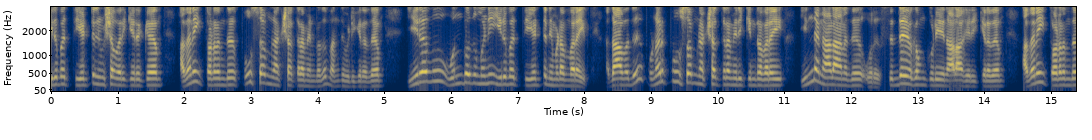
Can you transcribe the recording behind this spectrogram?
இருபத்தி எட்டு நிமிஷம் வரைக்கும் இருக்கு. அதனை தொடர்ந்து பூசம் நட்சத்திரம் என்பது வந்து விடுகிறது. இரவு ஒன்பது மணி இருபத்தி எட்டு நிமிடம் வரை அதாவது புனர்பூசம் நட்சத்திரம் இருக்கின்ற வரை இந்த நாளானது ஒரு சித்த யோகம் கூடிய நாளாக இருக்கிறது. அதனை தொடர்ந்து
